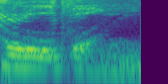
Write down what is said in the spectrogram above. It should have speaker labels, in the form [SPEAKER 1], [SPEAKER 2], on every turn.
[SPEAKER 1] Greetings.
